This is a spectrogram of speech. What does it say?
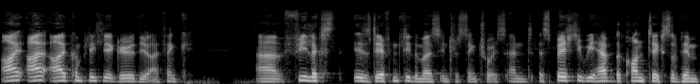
I, I, I completely agree with you. I think uh, Felix is definitely the most interesting choice, and especially we have the context of him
